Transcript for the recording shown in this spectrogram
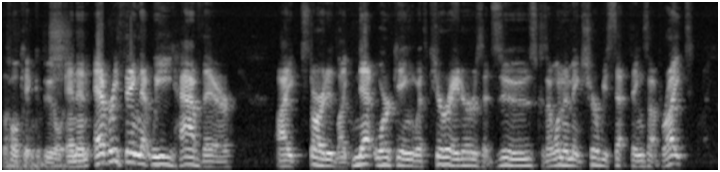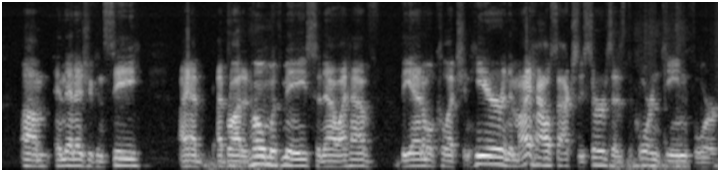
the whole kit and caboodle. And then everything that we have there I started like networking with curators at zoos because I wanted to make sure we set things up right. Um, and then, as you can see, I had I brought it home with me, so now I have the animal collection here, and then my house actually serves as the quarantine for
